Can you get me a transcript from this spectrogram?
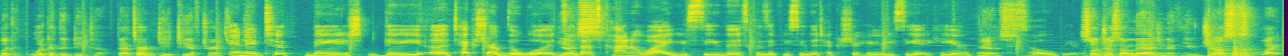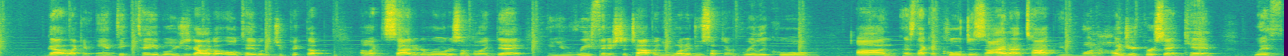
Look at look at the detail. That's our DTF transfer. And it took the the uh, texture of the wood. So Yes. that's kind of why you see this, because if you see the texture here, you see it here. But Yes. it's so beautiful. So just imagine if you just like got like an antique table, you just got like an old table that you picked up on like the side of the road or something like that, and you refinish the top and you want to do something really cool on as like a cool design on top, you 100% can with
